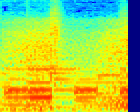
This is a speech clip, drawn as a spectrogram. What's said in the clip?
Música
